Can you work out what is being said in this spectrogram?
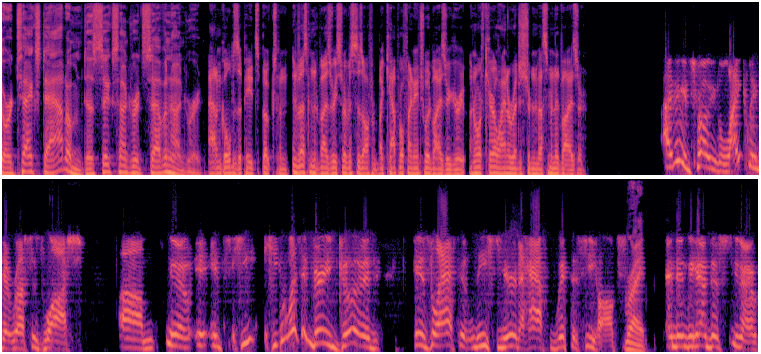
or text Adam to 600-700. Adam Gold is a paid spokesman. Investment advisory services offered by Capital Financial Advisory Group, a North Carolina registered investment advisor. I think it's probably likely that Russ is washed. Um, you know, it, it's he he wasn't very good his last at least year and a half with the Seahawks. Right. And then we had this, you know,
